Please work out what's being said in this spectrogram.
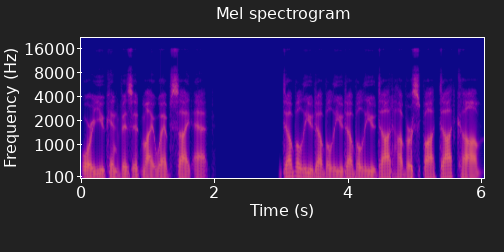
or you can visit my website at www.hubberspot.com.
